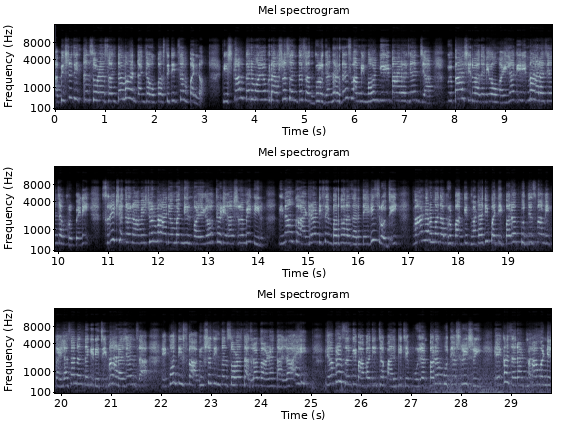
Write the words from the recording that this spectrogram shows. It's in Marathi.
अभिष्ट चिंतन सोहळा संत महंतांच्या उपस्थितीत संपन्न. निष्काम कर्मयोग राष्ट्रसंत सद्गुरु जनार्दन स्वामी मोहनगिरी महाराजांच्या कृपा आशीर्वादाने व महिलागिरी महाराजांच्या कृपेने श्री क्षेत्र रामेश्वर महादेव मंदिर मळेगाव थडी आश्रम येथील दिनांक अठरा डिसेंबर दोन हजार तेवीस रोजी महानर्मदा कृपांकित मठाधिपती परम पूज्य स्वामी कैलासानंद गिरीजी महाराजांचा एकोणतीसवा अभिष्ट चिंतन सोहळा साजरा करण्यात आला आहे. या प्रसंगी बाबाजींच्या पालखीचे पूजन परम पूज्य श्री श्री एक हजार आठ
